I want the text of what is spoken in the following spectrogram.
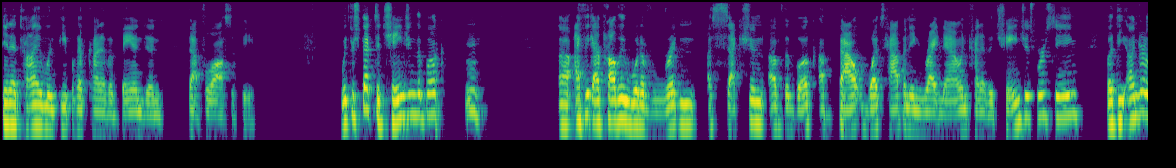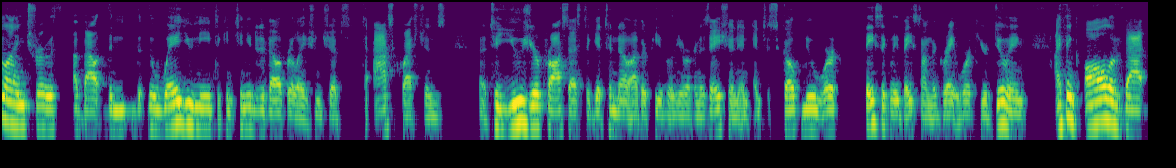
in a time when people have kind of abandoned that philosophy. With respect to changing the book, hmm, uh, I think I probably would have written a section of the book about what's happening right now and kind of the changes we're seeing. But the underlying truth about the, the way you need to continue to develop relationships, to ask questions, uh, to use your process to get to know other people in the organization and, and to scope new work basically based on the great work you're doing. I think all of that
